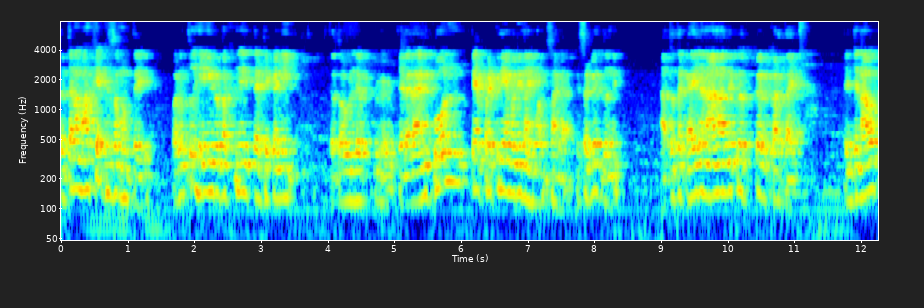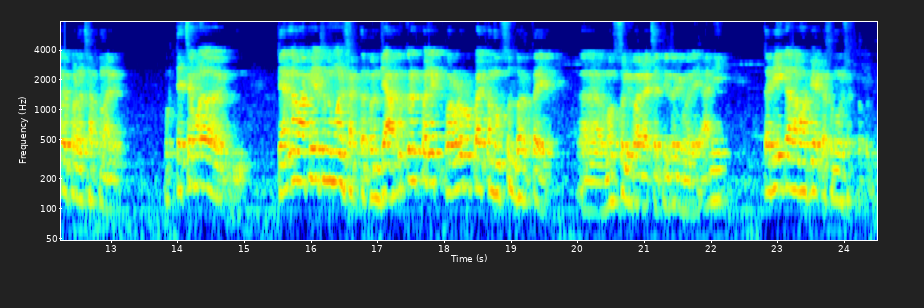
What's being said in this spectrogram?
तर त्याला माफी कसं म्हणता येईल. परंतु हे विरोधकांनी त्या ठिकाणी त्याचा उल्लेख केलेला आहे. आणि कोण त्या प्रक्रियेमध्ये नाही मला सांगा. ते सगळेच जण आता तर काही जण अनाधिकृत करतायत. त्यांचे नावं पेपरला छापून आले मग त्याच्यामुळं त्यांना माफी तुम्ही म्हणू शकता पण जे अधिकृतपणे करोडो रुपयाचा महसूल भरताय महसूल विभागाच्या तिजोरीमध्ये आणि तरीही त्याला माफिया कसं म्हणू शकता तुम्ही?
